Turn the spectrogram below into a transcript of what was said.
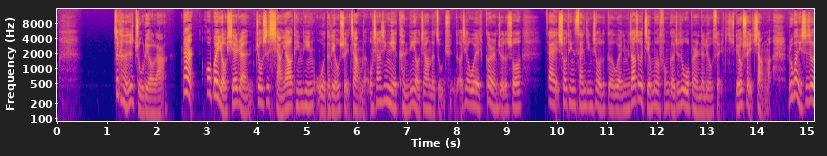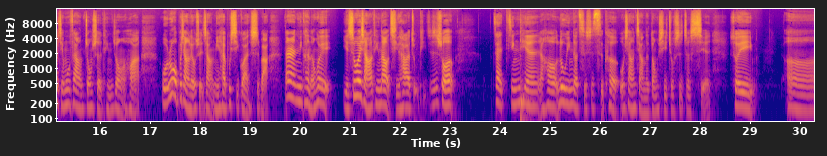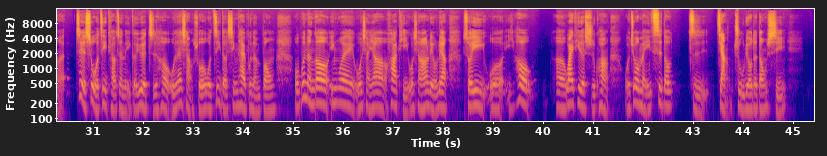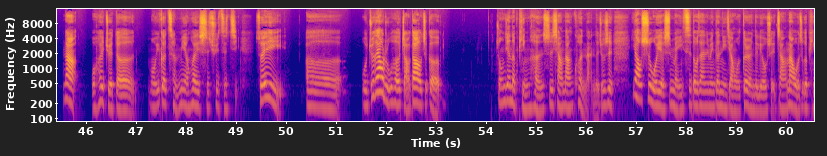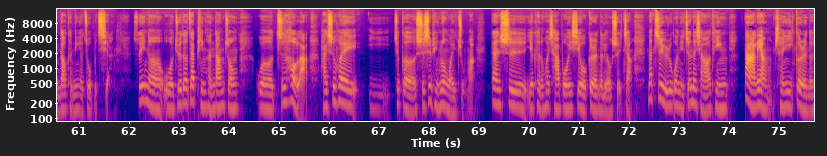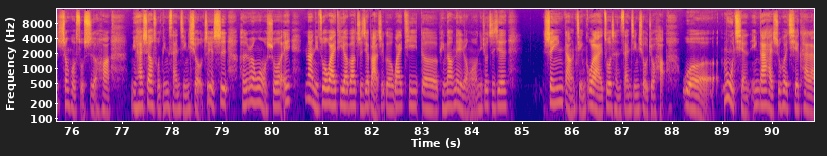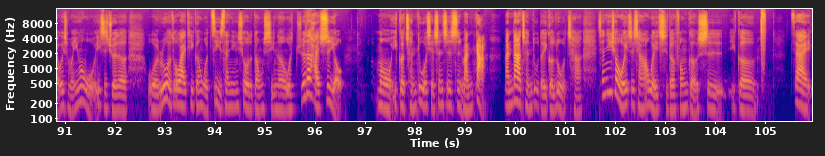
这可能是主流啦。但会不会有些人就是想要听听我的流水账呢？我相信也肯定有这样的族群的。而且我也个人觉得说，在收听三金秀的各位，你们知道这个节目的风格就是我本人的流水流水账嘛。如果你是这个节目非常忠实的听众的话，我如果不讲流水账，你还不习惯是吧？当然，你可能会也是会想要听到其他的主题，只是说。在今天，然后录音的此时此刻，我想讲的东西就是这些，所以，呃，这也是我自己调整了一个月之后，我在想说，我自己的心态不能崩，我不能够因为我想要话题，我想要流量，所以我以后呃 YT 的实况，我就每一次都只讲主流的东西，那我会觉得某一个层面会失去自己，所以呃，我觉得要如何找到这个中间的平衡是相当困难的。就是要是我也是每一次都在那边跟你讲我个人的流水账，那我这个频道肯定也做不起来。所以呢，我觉得在平衡当中，我之后啦还是会以这个时事评论为主嘛，但是也可能会插播一些我个人的流水账。那至于如果你真的想要听大量陈沂个人的生活琐事的话，你还是要锁定三金秀。这也是很多人问我说：“诶，那你做 YT 要不要直接把这个 YT 的频道内容哦，你就直接。”声音档剪过来做成三金秀就好。我目前应该还是会切开来，为什么？因为我一直觉得，我如果做 YT 跟我自己三金秀的东西呢，我觉得还是有某一个程度，而且甚至是蛮大、蛮大程度的一个落差。三金秀我一直想要维持的风格是一个在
